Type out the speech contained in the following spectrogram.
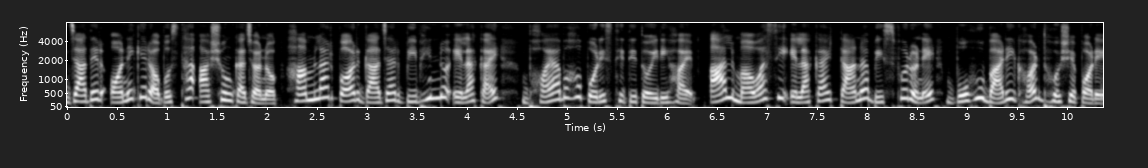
যাদের অনেকের অবস্থা আশঙ্কাজনক। হামলার পর গাজার বিভিন্ন এলাকায় ভয়াবহ পরিস্থিতি তৈরি হয়। আল মাওয়াসি এলাকায় টানা বিস্ফোরণে বহু বাড়িঘর ধসে পড়ে।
